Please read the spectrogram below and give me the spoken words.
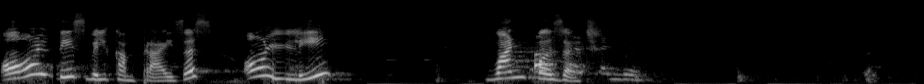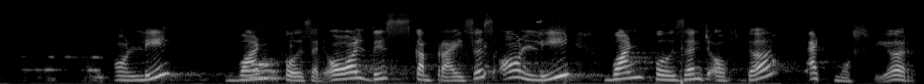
All this will comprises only 1%. only 1%. All this comprises only 1% of the atmosphere.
